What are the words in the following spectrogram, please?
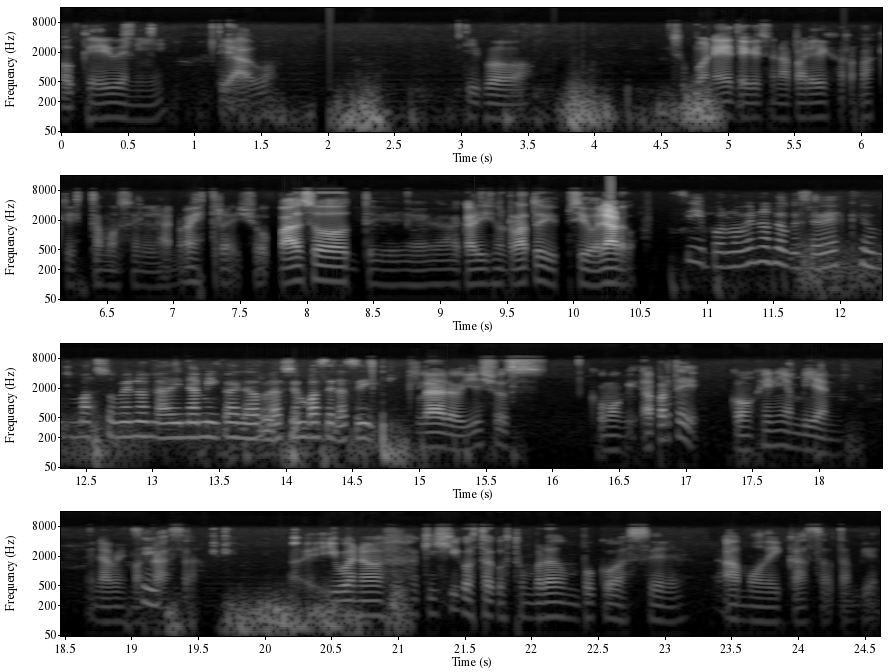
ok, vení, hago. Tipo, suponete que es una pareja, capaz que estamos en la nuestra y yo paso, te acaricio un rato y sigo largo. Sí, por lo menos lo que se ve es que más o menos la dinámica de la relación va a ser así. Claro, y ellos como que, aparte, congenian bien en la misma Sí. casa. Ah, Y bueno, aquí Hiko está acostumbrado un poco a ser amo de casa también.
